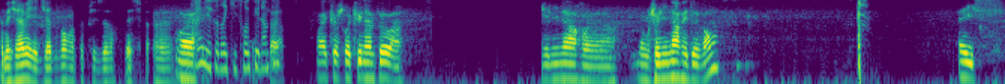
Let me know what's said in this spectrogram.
Ah, mais Jérém, il est déjà devant, un peu plus devant. Mais c'est pas. euh, Ouais. Oui, mais il faudrait qu'il se recule un pas peu. Ouais, que je recule un peu, ouais. Jolinard, euh... donc Jolinard est devant. Ace.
